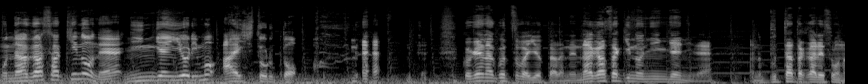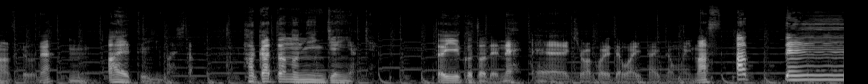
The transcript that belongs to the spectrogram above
もう長崎のね、人間よりも愛しとると。ね。こげなくつば言ったらね、長崎の人間にね、あの、ぶったたかれそうなんですけどね。うん。あえて言いました。博多の人間やけ。ということでね、えー、今日はこれで終わりたいと思います。あってーん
